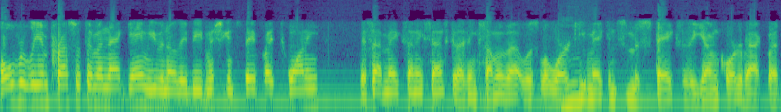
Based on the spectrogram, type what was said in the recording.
overly impressed with them in that game, even though they beat Michigan State by 20 if that makes any sense, because I think some of that was Lewerke mm-hmm. making some mistakes as a young quarterback. But,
